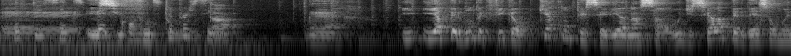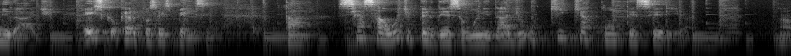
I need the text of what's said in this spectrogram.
é, esse futuro. Tá? É, e, e, a pergunta que fica é o que aconteceria na saúde se ela perdesse a humanidade? É isso que eu quero que vocês pensem, tá? Se a saúde perdesse a humanidade, o que, que aconteceria? Tá?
